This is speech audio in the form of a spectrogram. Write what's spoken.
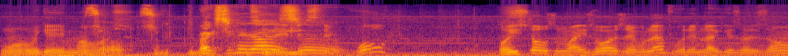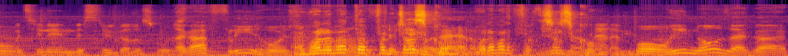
Come on, let me get you my So- horse. so the Mexican guy is, uh, Wolf? Well, he stole somebody's horse and left with it like it's his own. What's your name, Mister? Got us horse. Like I fleet horses. And what about the take Francesco? away- What about Francesco? Well, he knows that guy,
